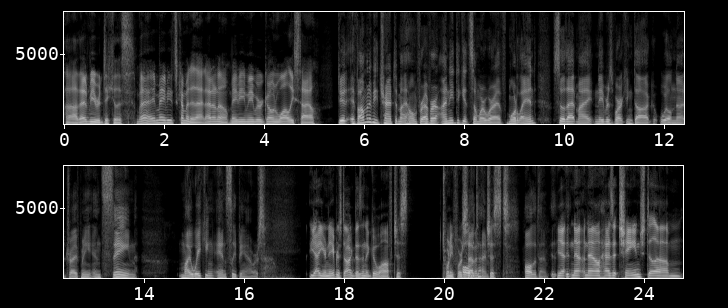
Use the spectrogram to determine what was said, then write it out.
Uh, that would be ridiculous. But maybe it's coming to that. I don't know. Maybe maybe we're going WALL-E style. Dude, if I'm going to be trapped in my home forever, I need to get somewhere where I have more land so that my neighbor's barking dog will not drive me insane my waking and sleeping hours. Yeah, your neighbor's dog doesn't it go off just 24/7. Just All the time. It- Yeah. it- now, now has it changed? Um,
